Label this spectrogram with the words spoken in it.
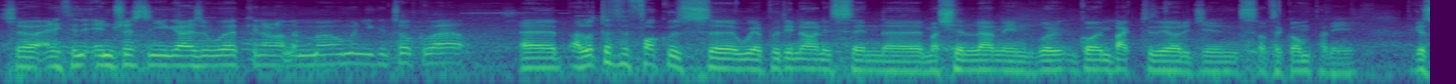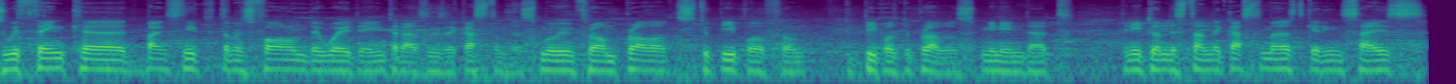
So, anything interesting you guys are working on at the moment you can talk about? Uh, a lot of the focus uh, we're putting on is in uh, machine learning. We're going back to the origins of the company because we think uh, banks need to transform the way they interact with the customers, moving from products to people, from people to products, meaning that they need to understand the customers, get insights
